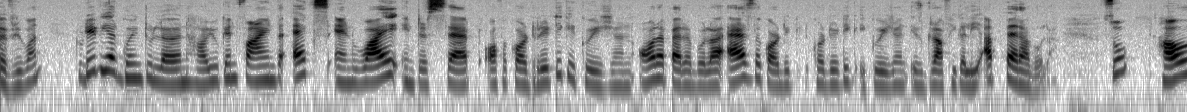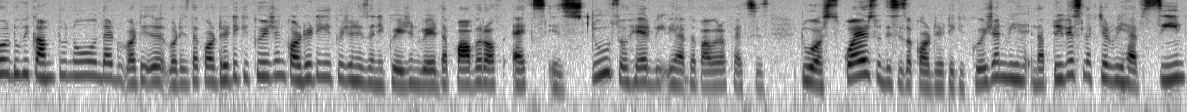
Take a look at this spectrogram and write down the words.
Hello everyone. Today we are going to learn how you can find the x and y intercept of a quadratic equation or a parabola as the quadratic equation is graphically a parabola. So how do we come to know that what is what is the quadratic equation? Quadratic equation is an equation where the power of x is 2. So here we, we have the power of x is 2 or square. So this is a quadratic equation. We in the previous lecture we have seen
